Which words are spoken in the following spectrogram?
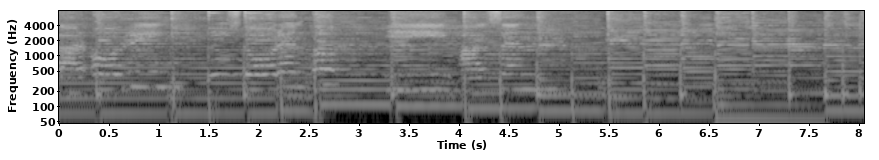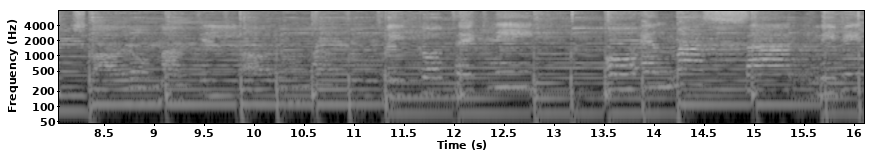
Dansar och ring Står en upp i halsen. Ska romantik, Trick och teknik Och en massa klibbigt.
